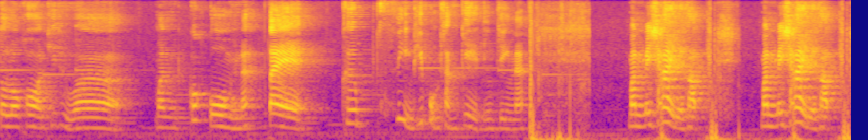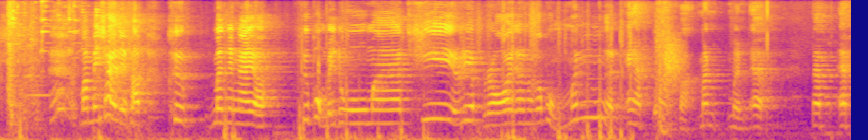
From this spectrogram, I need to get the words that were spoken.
ตัวละครที่ถือว่า มันก็โกงอยู่นะ แต่คือสิ่งที่ผมสังเกตจริง ๆ นะ มันไม่ใช่เลยครับ มันไม่ใช่เลยครับ มันไม่ใช่เลยครับ คือมันยังไงอะคือผมไปดูมาที่เรียบร้อยแล้วนะครับผมมันเหมือนแอบปรับอะมันเหมือนแอบแบบแอบ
